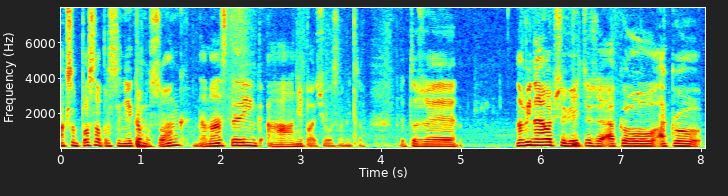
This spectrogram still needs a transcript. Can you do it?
ak som poslal proste niekomu song na mastering a nepáčilo sa mi to. Pretože, no vy najlepšie viete, že ako, ako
